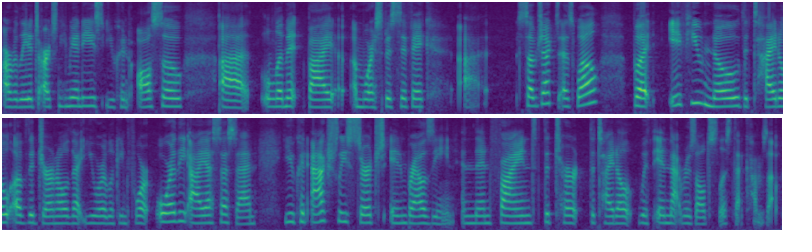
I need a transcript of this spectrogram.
are related to arts and humanities. You can also uh, limit by a more specific uh, subject as well. But if you know the title of the journal that you are looking for or the ISSN, you can actually search in BrowZine and then find the, the title within that results list that comes up.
